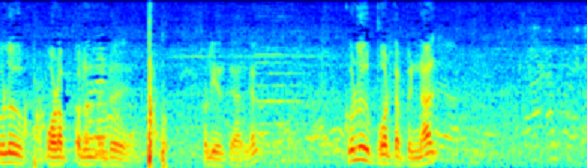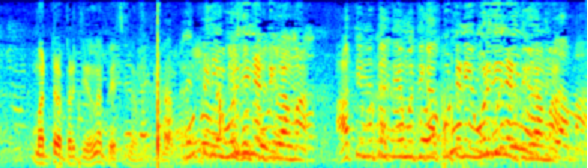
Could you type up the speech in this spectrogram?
குழு போடப்படும் என்று சொல்லியிருக்கிறார்கள். குழு போட்ட பின்னால் மற்ற பிரச்சனைகள்லாம் பேசிக்கலாம்? கூட்டணி உறுதின்னு எடுத்துக்கலாமா அதிமுக தேமுதிக கூட்டணி உறுதின்னு எடுத்துக்கலாமா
